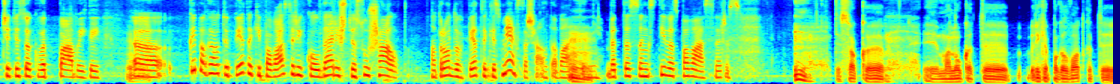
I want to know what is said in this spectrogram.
čia tiesiog vat, pabaigai. Mhm. E, Kaip pagauti upėtakį pavasarį, kol dar iš tiesų šalta? Atrodo, upėtakis mėgsta šaltą vandenį, bet tas ankstyvas pavasaris. tiesiog e, manau kad e, reikia pagalvot kad e,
